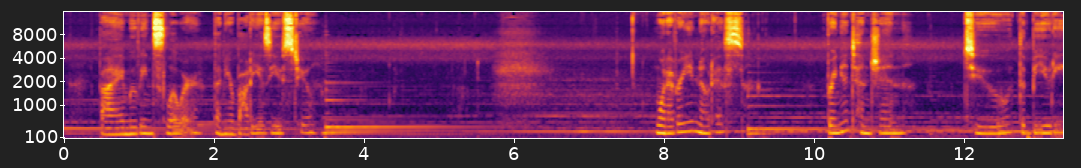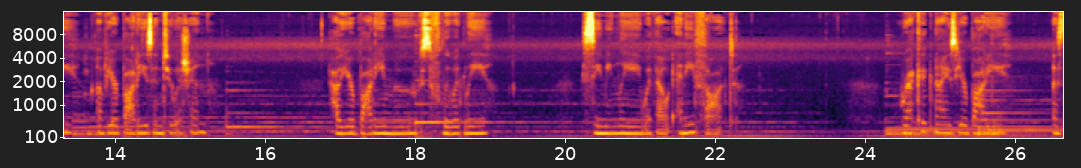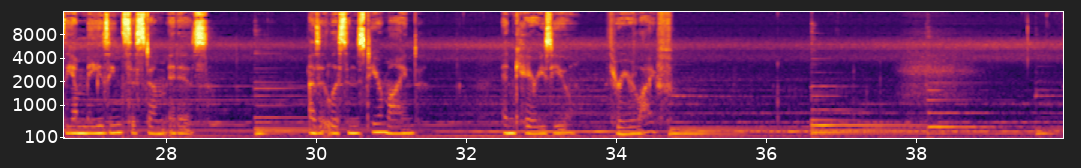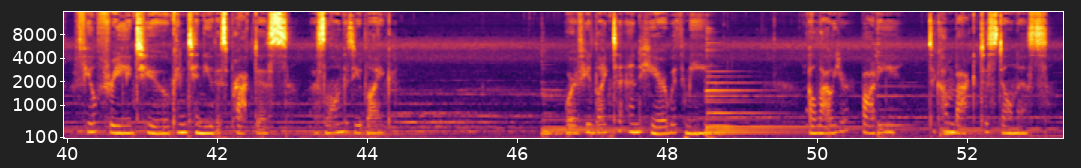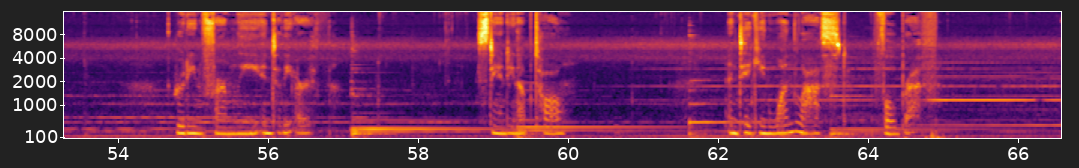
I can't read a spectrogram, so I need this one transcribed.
by moving slower than your body is used to. Whatever you notice, bring attention to the beauty of your body's intuition, how your body moves fluidly, seemingly without any thought. Recognize your body as the amazing system it is, as it listens to your mind and carries you through your life. Feel free to continue this practice as long as you'd like. Or if you'd like to end here with me, allow your body to come back to stillness, rooting firmly into the earth, standing up tall, and taking one last full breath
